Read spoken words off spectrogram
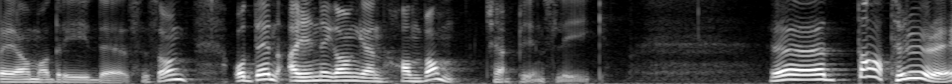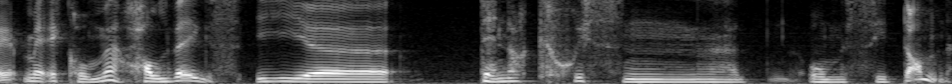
Real Madrid-sesong. Og den ene gangen han vant Champions League. Eh, da tror jeg vi er kommet halvveis i eh, denne quizen om Zidane.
